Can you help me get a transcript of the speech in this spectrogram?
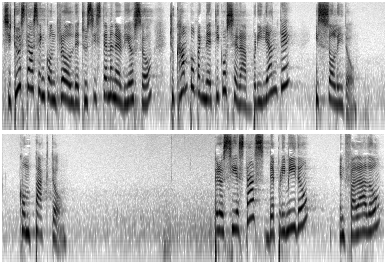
Si tú estás en control de tu sistema nervioso, tu campo magnético será brillante y sólido, compacto. Pero si estás deprimido, enfadado,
